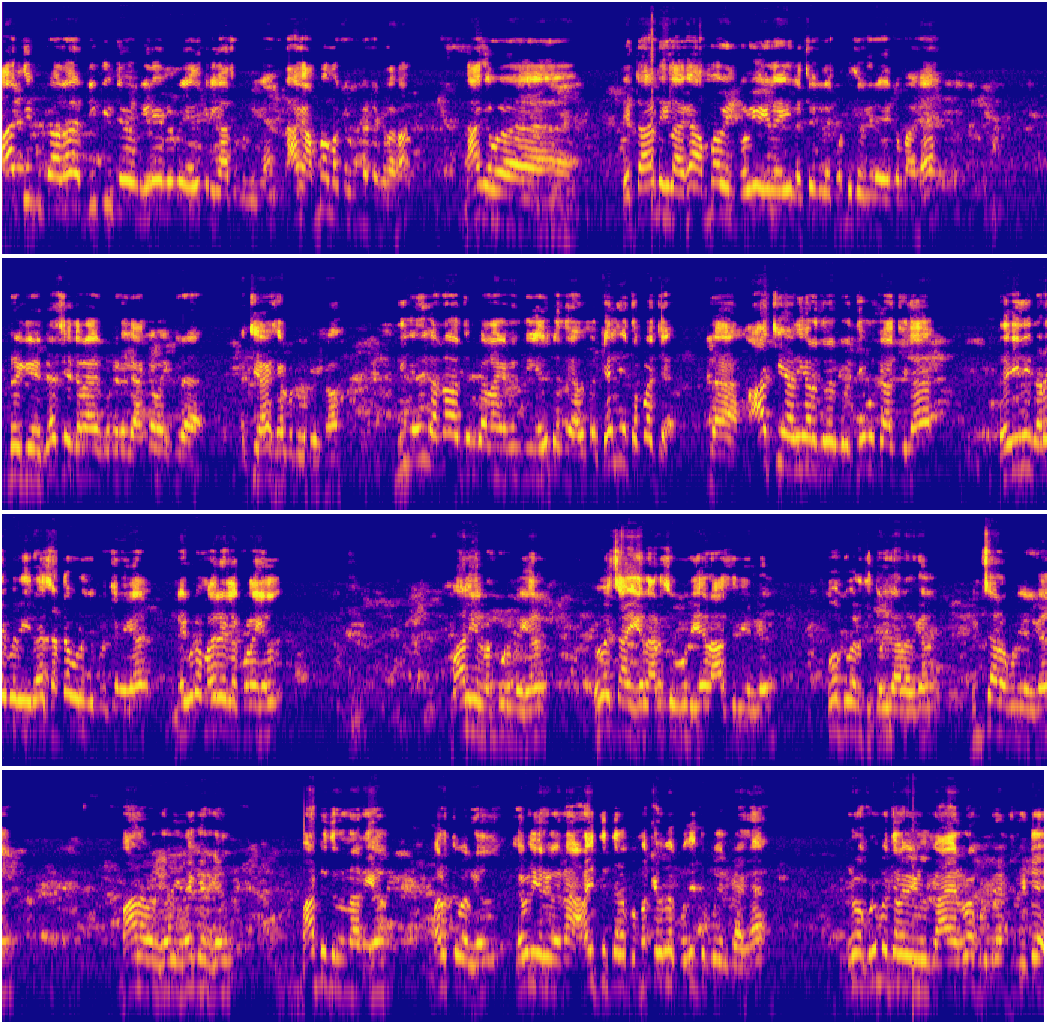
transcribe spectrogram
அதிமுகல TTV இணையமே எதுக்கு நீங்க ஆசைப்படுறீங்க? நாங்க அம்மா மக்கள் முன்னேற்ற கழகம். நாங்க எட்டு ஆண்டுகளாக அம்மாவின் கொள்கைகளை லட்சியங்களை கொண்டு செல்கிற இயக்கமாக இன்றைக்கு தேசிய ஜனநாயக கூட்டணியில் அங்க வகிக்கிற கட்சியாக செயல்பட்டு கொண்டிருக்கோம் நீங்க எதுக்கு அண்ணா அதிமுக நாங்க நீங்க எதுக்கு அந்த அது மாதிரி கேள்வியே தப்பாச்சு. இந்த ஆட்சி அதிகாரத்தில் இருக்கிற திமுக ஆட்சியில டெய்லி நடைபெறுகிற சட்ட ஒழுங்கு பிரச்சனைகள் இன்னைக்கு கூட மதுரையில் கொலைகள் பாலியல் வன்கொடுமைகள் விவசாயிகள் அரசு ஊழியர் ஆசிரியர்கள் போக்குவரத்து தொழிலாளர்கள் மின்சார ஊழியர்கள் மாணவர்கள் இளைஞர்கள் மாற்றுத்திறனாளிகள் மருத்துவர்கள் செவிலியர்கள் என அனைத்து தரப்பு மக்களுமே கொதித்து போயிருக்காங்க. இவங்க குடும்ப தலைவிகளுக்கு ஆயிரம் ரூபா கொடுக்குறேன்னு சொல்லிட்டு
